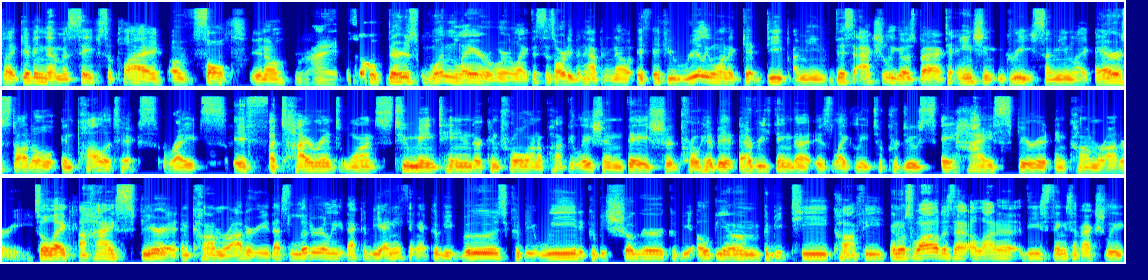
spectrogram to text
like giving them a safe supply of salt, you know, Right. so there's one layer where like this has already been happening. Now, if, if you really want to get deep, I mean, this actually goes back to ancient Greece. I mean, like Aristotle in politics writes if a tyrant wants to maintain their control on a population, they should prohibit everything that is likely to produce a high spirit and camaraderie. So like a high spirit and camaraderie, that's literally that could be anything. It could be booze, could be weed, it could be sugar, it could be opium, could be tea, coffee. And what's wild is that a lot of these things have actually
